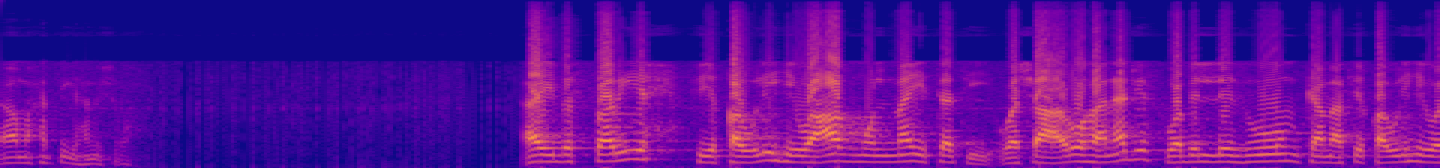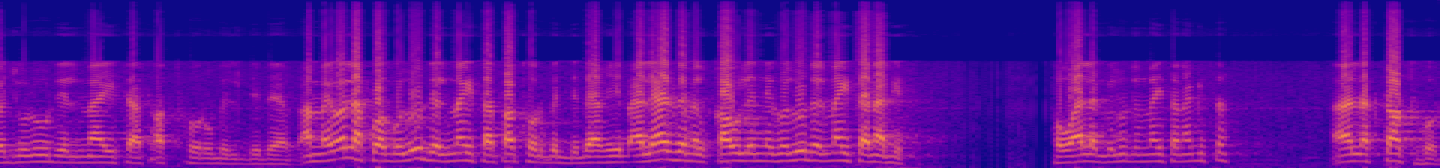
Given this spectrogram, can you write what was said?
آه ما هتيجي هنشرح. أي بالصريح في قوله وعظم الميتة وشعرها نجس وباللزوم كما في قوله وجلود الميتة تطهر بالدباغ. أما يقول لك وجلود الميتة تطهر بالدباغ يبقى لازم القول إن جلود الميتة نجسة. هو قال لك جلود الميتة نجسة؟ قال لك تطهر.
